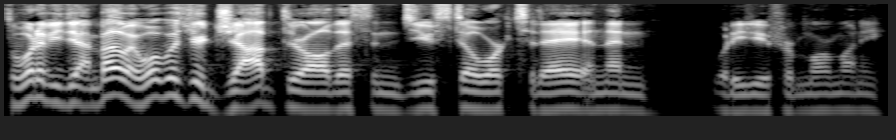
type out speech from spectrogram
So what have you done? By the way, what was your job through all this, and do you still work today? And then what do you do for more money?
